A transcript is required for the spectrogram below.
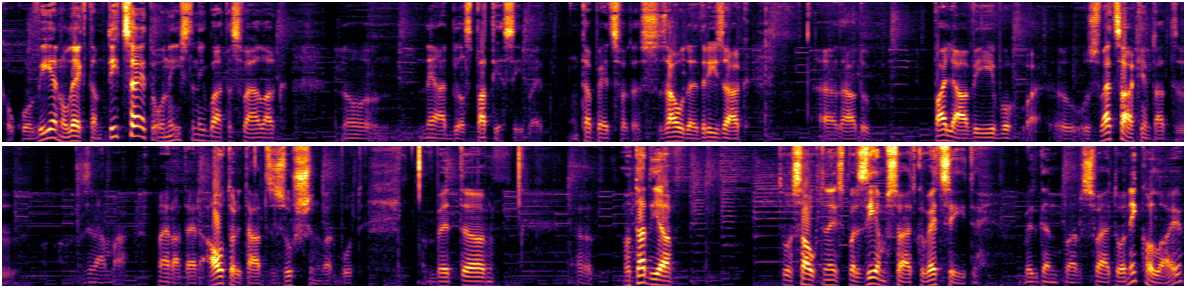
kaut ko vienu, liek tam ticēt, un īstenībā tas vēlāk nu, neatbilst patiesībai. Un tāpēc tas zaudē drīzāk tādu paļāvību uz vecākiem, tādu, zināmā mērā tā ir autoritātes zušana varbūt. Bet, nu tad, ja to saukt nevis par Ziemassvētku vecīti, bet gan par Svēto Nikolaju,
